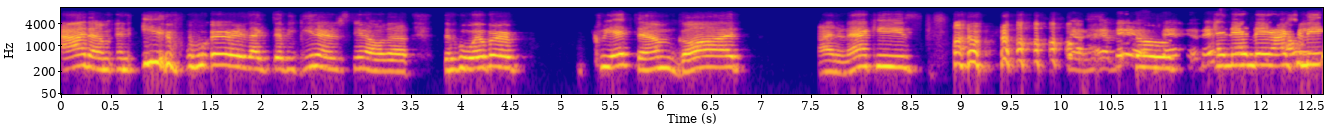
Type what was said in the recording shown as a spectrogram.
Adam and Eve were like the beginners, you know, the, the whoever create them, God, Anunnakis. Yeah, they, so, and then they actually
